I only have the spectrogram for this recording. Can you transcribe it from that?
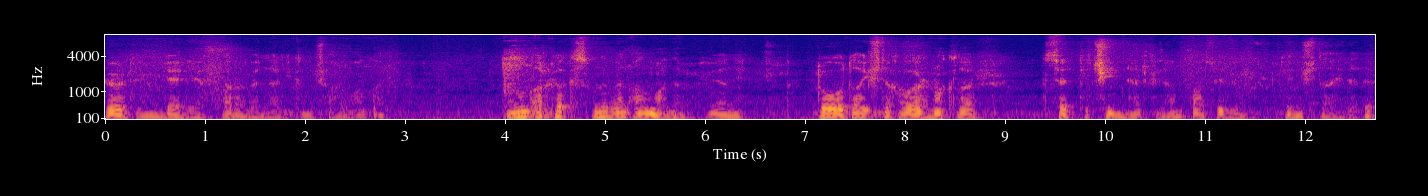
Gördüğüm geliye parabeller yıkılmış harmanlar. Onun arka kısmını ben almadım. Yani doğuda işte kavarnaklar, setti Çinler filan bahsediyor geniş dairede.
